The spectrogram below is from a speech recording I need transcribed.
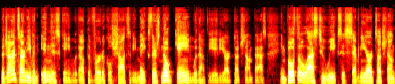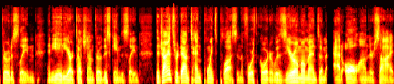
the Giants aren't even in this game without the vertical shots that he makes. There's no game without the 80 yard touchdown pass. In both of the last two weeks, his 70 yard touchdown throw to Slayton and the 80 yard touchdown throw this game to Slayton, the Giants were down 10 points plus in the fourth quarter with zero momentum at all on their side.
